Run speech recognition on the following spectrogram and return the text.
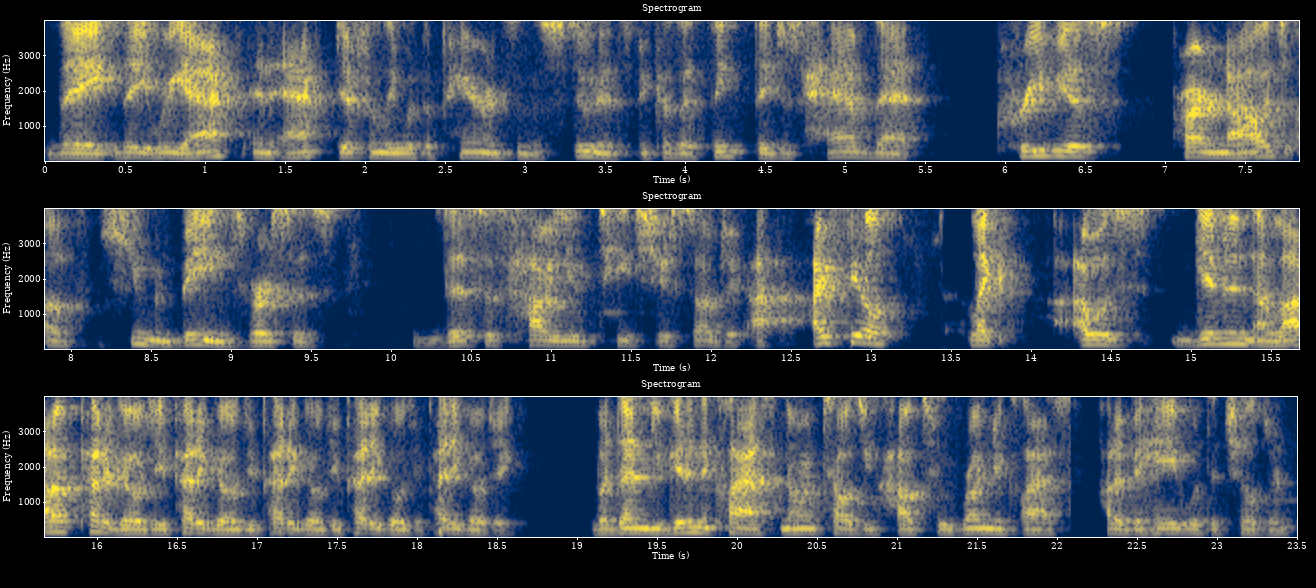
they they react and act differently with the parents and the students because I think they just have that previous prior knowledge of human beings versus this is how you teach your subject. I, I feel like I was given a lot of pedagogy, pedagogy, pedagogy, pedagogy, pedagogy, but then you get into class, no one tells you how to run your class, how to behave with the children,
